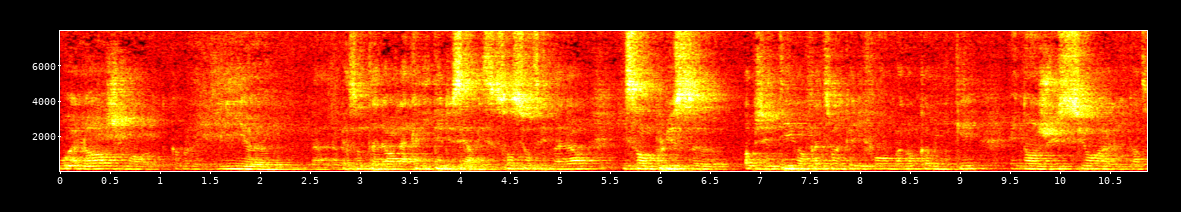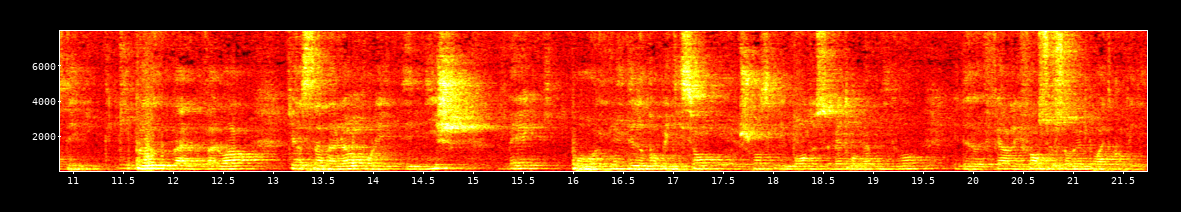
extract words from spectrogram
ou alors, comme l'a dit euh, la, personne tout à l'heure, la qualité du service. Ce sont sur ces valeurs qui sont plus euh, objectives, en fait, sur lesquelles il faut maintenant communiquer, et non juste sur euh, l'identité qui, peut val- valoir, qui a sa valeur pour les, les niches, mais pour une idée de compétition, euh, je pense qu'il est bon de se mettre au même niveau et de faire l'effort sur soi-même pour être compétitif.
